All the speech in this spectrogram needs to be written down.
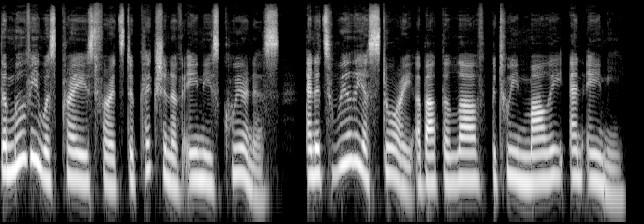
The movie was praised for its depiction of Amy's queerness, and it's really a story about the love between Molly and Amy.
